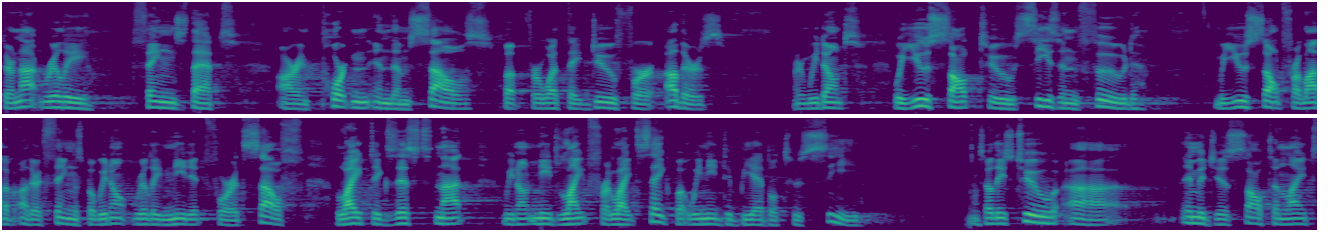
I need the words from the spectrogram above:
they're not really things that are important in themselves, but for what they do for others. We don't, we use salt to season food. We use salt for a lot of other things, but we don't really need it for itself. Light exists not, we don't need light for light's sake, but we need to be able to see. And so these two uh, images, salt and light,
